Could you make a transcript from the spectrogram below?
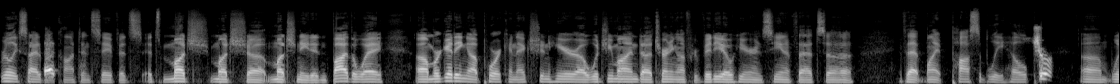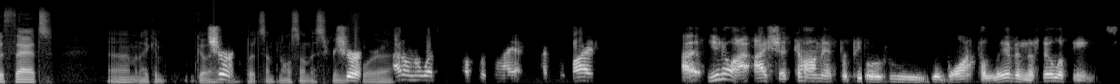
really excited about Content Safe. It's it's much, much, uh, much needed. And by the way, um, we're getting a poor connection here. Uh, would you mind uh, turning off your video here and seeing if that's uh, if that might possibly help Sure. um, with that? Um, and I can go ahead Sure. and put something else on the screen Sure. for. Uh, I don't know what's up with my, my provider. I, you know, I, I should comment for people who would want to live in the Philippines.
